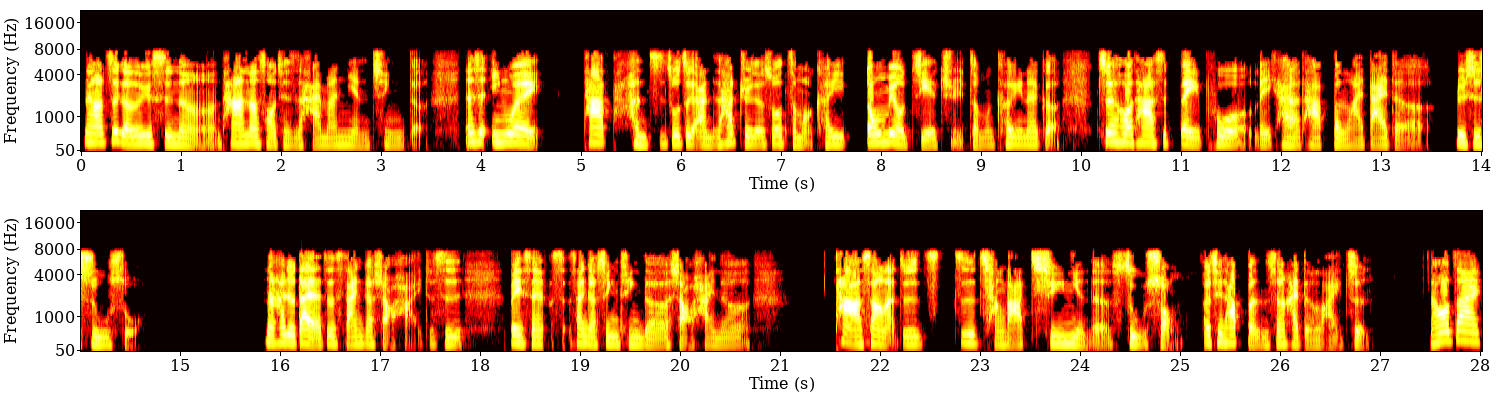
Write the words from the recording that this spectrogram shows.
那这个律师呢，他那时候其实还蛮年轻的，但是因为他很执着这个案子，他觉得说怎么可以都没有结局，怎么可以那个，最后他是被迫离开了他本来待的律师事务所。那他就带着这三个小孩，就是被三三个性侵的小孩呢，踏上了就是这是长达七年的诉讼，而且他本身还得了癌症。然后在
